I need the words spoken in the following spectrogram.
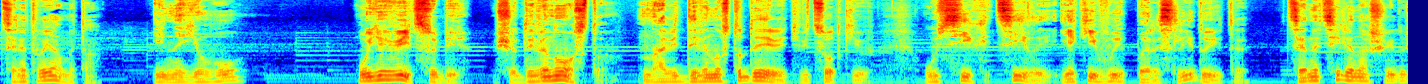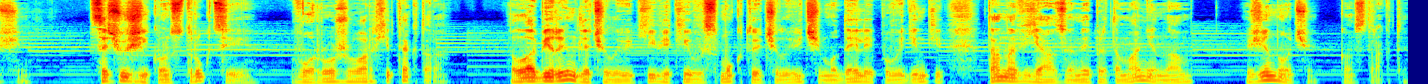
це не твоя мета і не його. Уявіть собі, що 90, навіть 99% усіх цілей, які ви переслідуєте, це не цілі нашої душі, це чужі конструкції ворожого архітектора. Лабіринт для чоловіків, який висмоктує чоловічі моделі поведінки та нав'язує непритаманні нам жіночі констракти.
